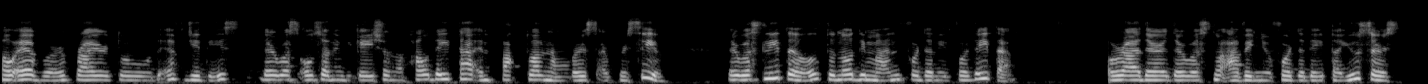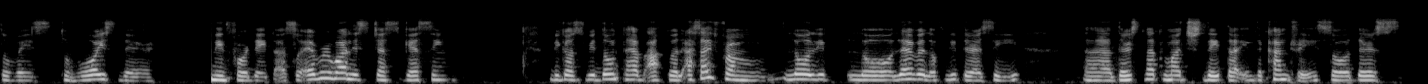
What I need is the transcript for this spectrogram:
However, prior to the FGDs, there was also an indication of how data and factual numbers are perceived. There was little to no demand for the need for data or rather there was no avenue for the data users to voice, to voice their need for data. So everyone is just guessing because we don't have actual, aside from low, lit, low level of literacy, uh, there's not much data in the country. So there's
